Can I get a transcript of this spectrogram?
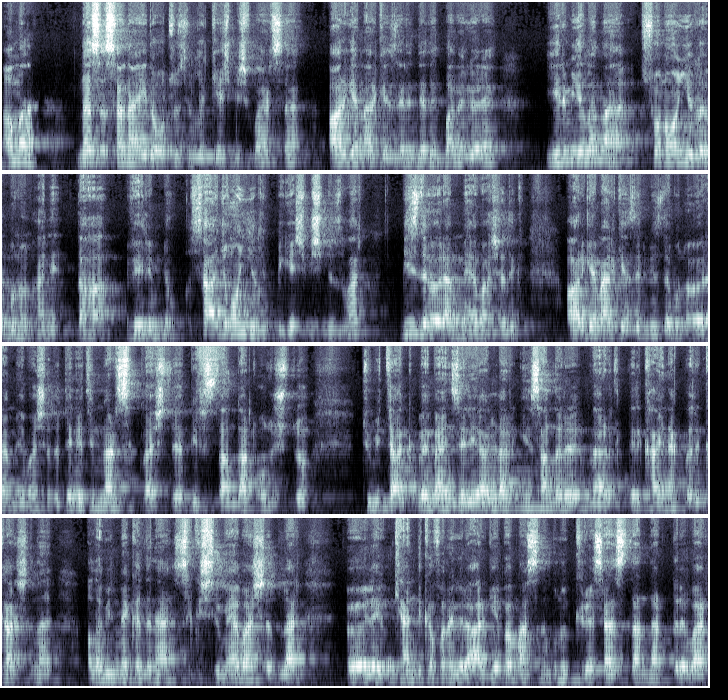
ama nasıl sanayide 30 yıllık geçmiş varsa ARGE merkezlerinde de bana göre 20 yıl ama son 10 yılı bunun hani daha verimli. Sadece 10 yıllık bir geçmişimiz var. Biz de öğrenmeye başladık. ARGE merkezlerimiz de bunu öğrenmeye başladı. Denetimler sıklaştı, bir standart oluştu. TÜBİTAK ve benzeri yerler insanları verdikleri kaynakların karşılığına alabilmek adına sıkıştırmaya başladılar. Öyle kendi kafana göre arge yapamazsın. Bunun küresel standartları var.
